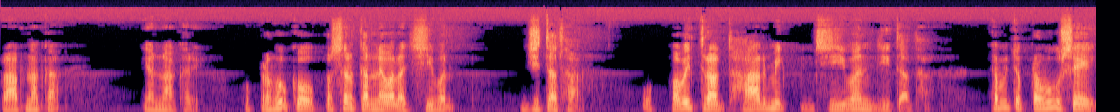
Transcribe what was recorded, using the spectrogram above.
प्रार्थना का या ना करें। वो प्रभु को प्रसन्न करने वाला जीवन जीता था। वो पवित्र धार्मिक जीवन जीता था। तभी तो प्रभु से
